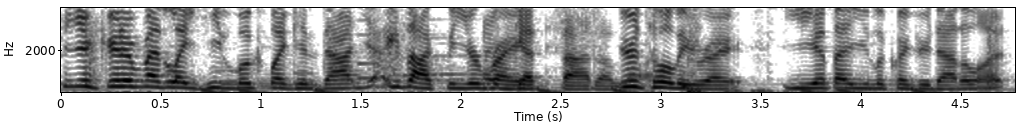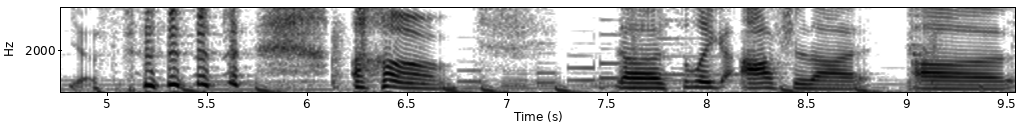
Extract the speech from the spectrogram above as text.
you could have meant like he looks like his dad. Yeah, exactly. You're I right. get that You're lot. totally right. You get that you look like your dad a lot. yes. um uh, so like after that uh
